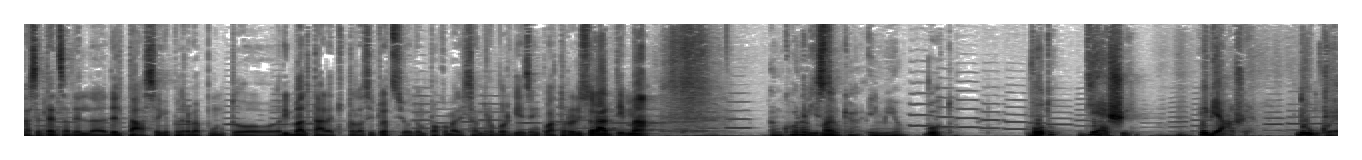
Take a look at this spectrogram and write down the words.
la sentenza del, del TAS che potrebbe appunto ribaltare tutta la situazione, un po' come Alessandro Borghese in quattro ristoranti, ma Ancora manca il mio voto. voto 10. Mi piace. Dunque,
